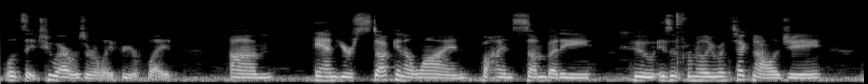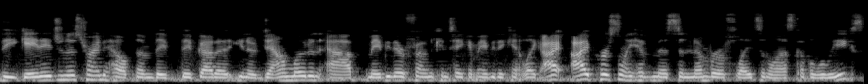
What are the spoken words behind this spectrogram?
let's say two hours early for your flight, um, and you're stuck in a line behind somebody who isn't familiar with technology, the gate agent is trying to help them. They've they've got to you know download an app. Maybe their phone can take it. Maybe they can't. Like I I personally have missed a number of flights in the last couple of weeks.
